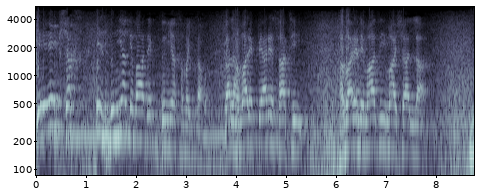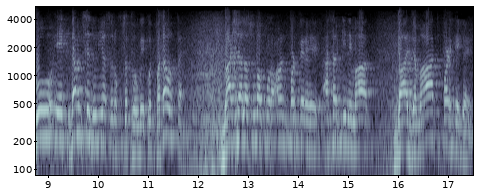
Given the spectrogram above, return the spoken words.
کہ ایک شخص اس دنیا کے بعد ایک دنیا سمجھتا ہو کل ہمارے پیارے ساتھی، ہمارے نمازی ماشاء اللہ وہ ایک دم سے دنیا سے رخصت ہو گئے۔ کوئی پتہ ہوتا ہے؟ ماشاء اللہ صبح قرآن پڑھتے رہے اثر کی نماز، با جماعت پڑھ کے گئے۔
